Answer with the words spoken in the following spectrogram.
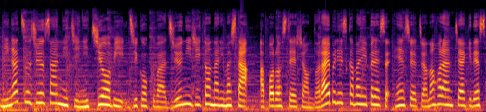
2月13日日曜日時刻は12時となりましたアポロステーションドライブディスカバリープレス編集長のホラン千秋です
